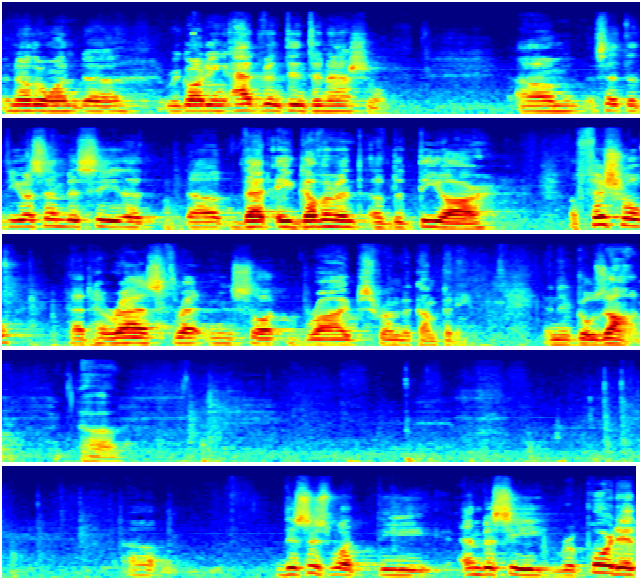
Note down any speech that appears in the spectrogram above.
Another one uh, regarding Advent International. Um, Said that the U.S. Embassy, that, uh, that a government of the DR official had harassed, threatened, and sought bribes from the company. And it goes on. Uh, uh, This is what the embassy reported,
